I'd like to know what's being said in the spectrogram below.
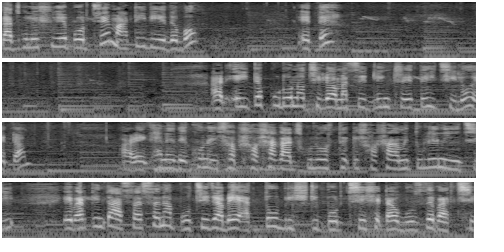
গাছগুলো শুয়ে পড়ছে, মাটি দিয়ে দেবো, এতে। আর এইটা পুরনো ছিল, আমার সিডলিং ট্রেতেই ছিল এটা। আর এখানে দেখুন এই সব শশা গাছগুলোর থেকে শশা আমি তুলে নিয়েছি। এবার কিন্তু আস্তে আস্তে না পচে যাবে, এত বৃষ্টি পড়ছে, সেটাও বুঝতে পারছি।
